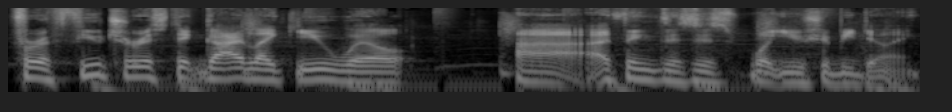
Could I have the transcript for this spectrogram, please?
For a futuristic guy like you, Will, uh, I think this is what you should be doing.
